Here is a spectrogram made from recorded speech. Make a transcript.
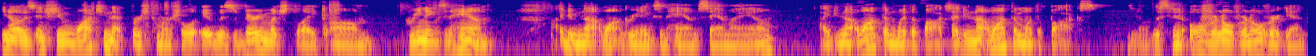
You know, it was interesting watching that first commercial. It was very much like um, green eggs and ham. I do not want green eggs and ham, Sam. I am. I do not want them with a box. I do not want them with a box. You know, listening over and over and over again.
